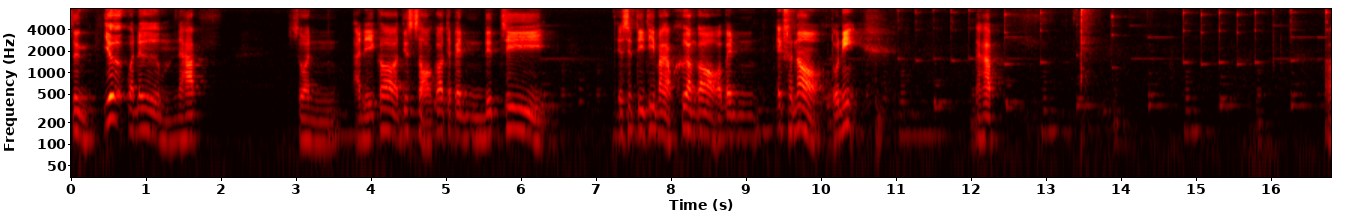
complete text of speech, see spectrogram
ซึ่งเยอะกว่าเดิมนะครับ ส่วนอันนี้ก็ดิสสองก็จะเป็นดิสที่ SSD ที่มากับเครื่องก็เป็น external ตัวนี้นะครับก็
